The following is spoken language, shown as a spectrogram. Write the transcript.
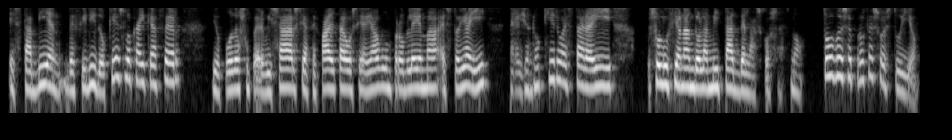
Está bien definido qué es lo que hay que hacer, yo puedo supervisar si hace falta o si hay algún problema, estoy ahí, pero yo no quiero estar ahí solucionando la mitad de las cosas, no. todo ese proceso es tuyo.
